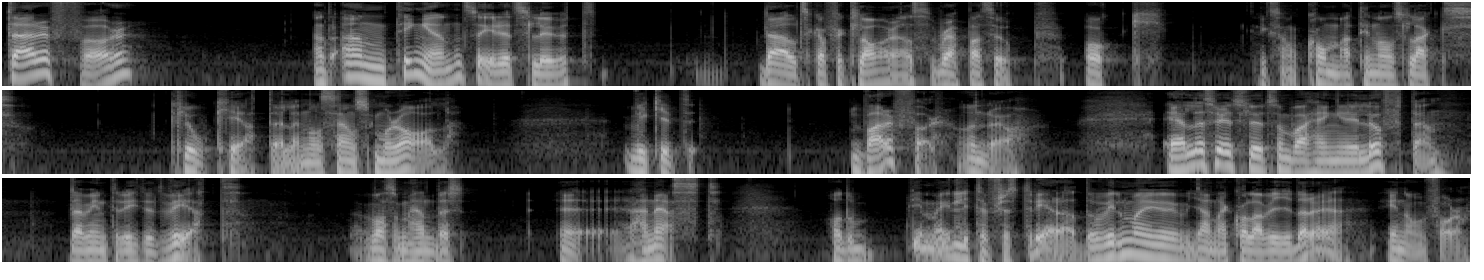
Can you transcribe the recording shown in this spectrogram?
Därför att antingen så är det ett slut där allt ska förklaras, wrappas upp och liksom komma till någon slags klokhet eller någon sensmoral. Vilket Varför, undrar jag. Eller så är det ett slut som bara hänger i luften, där vi inte riktigt vet vad som händer eh, härnäst. Och då blir man ju lite frustrerad. Då vill man ju gärna kolla vidare i någon form.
